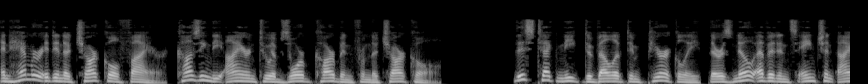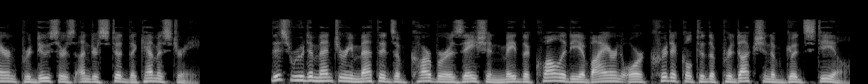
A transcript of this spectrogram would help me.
and hammer it in a charcoal fire, causing the iron to absorb carbon from the charcoal. This technique developed empirically, there is no evidence ancient iron producers understood the chemistry. This rudimentary methods of carburization made the quality of iron ore critical to the production of good steel.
